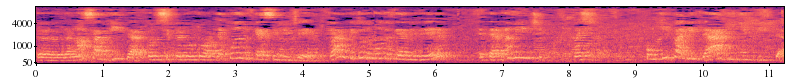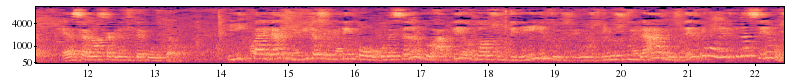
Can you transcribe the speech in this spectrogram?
uh, da nossa vida, quando se perguntou até quando quer se viver. Claro que todo mundo quer viver eternamente, mas com que qualidade de vida? Essa é a nossa grande pergunta. E qualidade de vida se obtém como? Começando a ter os nossos direitos e nos, e nos cuidarmos desde o momento que nascemos.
